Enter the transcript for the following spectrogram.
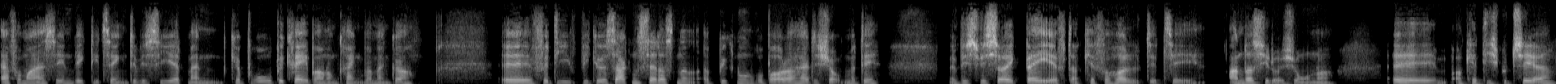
er for mig at se en vigtig ting. Det vil sige, at man kan bruge begreberne omkring, hvad man gør. Øh, fordi vi kan jo sagtens sætte os ned og bygge nogle robotter og have det sjovt med det. Men hvis vi så ikke bagefter kan forholde det til andre situationer, øh, og kan diskutere,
